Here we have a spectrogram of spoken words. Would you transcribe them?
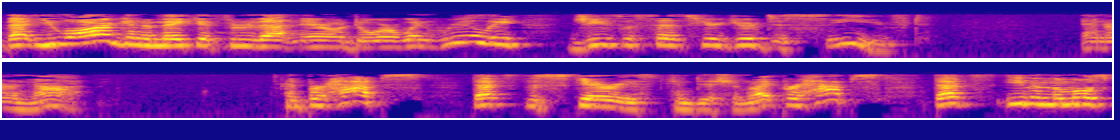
that you are going to make it through that narrow door when really Jesus says here you're deceived and are not. And perhaps that's the scariest condition, right? Perhaps that's even the most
